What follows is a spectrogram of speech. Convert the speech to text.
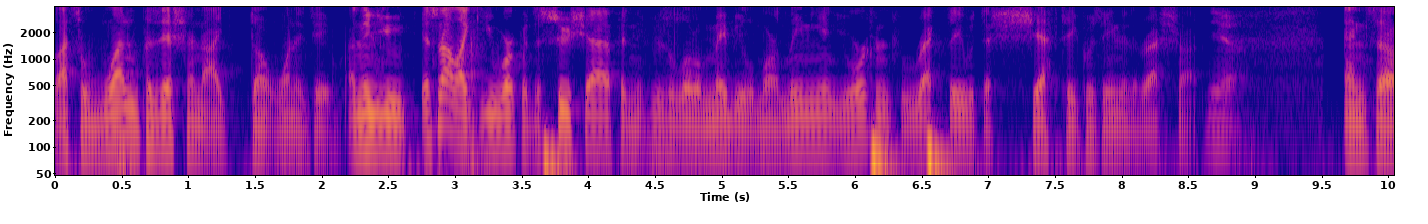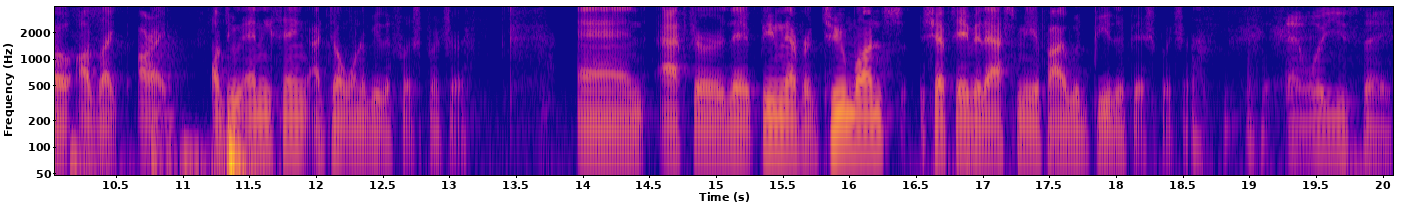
well, that's one position I don't want to do. And then you, it's not like you work with the sous chef and who's a little, maybe a little more lenient. You're working directly with the chef de cuisine of the restaurant. Yeah. And so I was like, all right, I'll do anything. I don't want to be the fish butcher. And after they being there for two months, Chef David asked me if I would be the fish butcher. And what you say?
